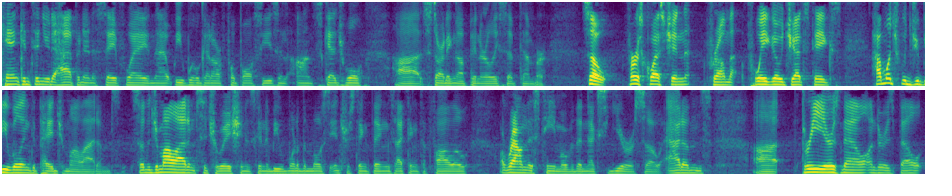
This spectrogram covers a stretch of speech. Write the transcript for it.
can continue to happen in a safe way and that we will get our football season on schedule uh, starting up in early September. So, first question from Fuego Jets takes How much would you be willing to pay Jamal Adams? So, the Jamal Adams situation is going to be one of the most interesting things I think to follow around this team over the next year or so. Adams. Uh, three years now under his belt.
